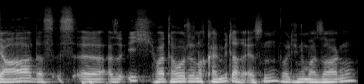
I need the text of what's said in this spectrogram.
Ja, das ist, äh, also ich hatte heute noch kein Mittagessen, wollte ich nur mal sagen,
